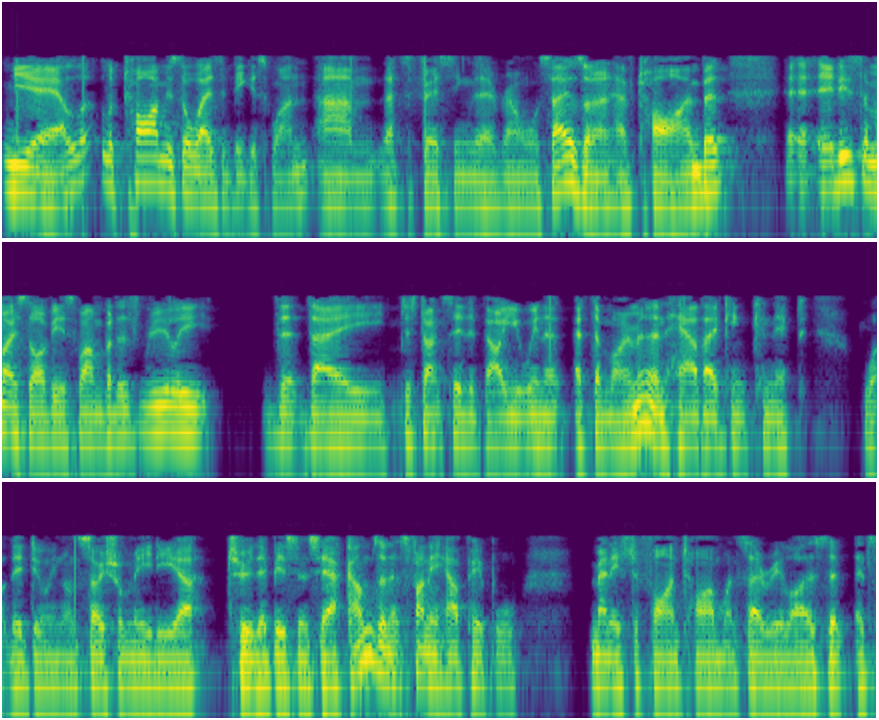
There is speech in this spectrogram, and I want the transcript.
Yeah, look, look, time is always the biggest one. Um, that's the first thing that everyone will say is I don't have time, but it is the most obvious one. But it's really that they just don't see the value in it at the moment and how they can connect what they're doing on social media to their business outcomes. And it's funny how people manage to find time once they realise that it's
